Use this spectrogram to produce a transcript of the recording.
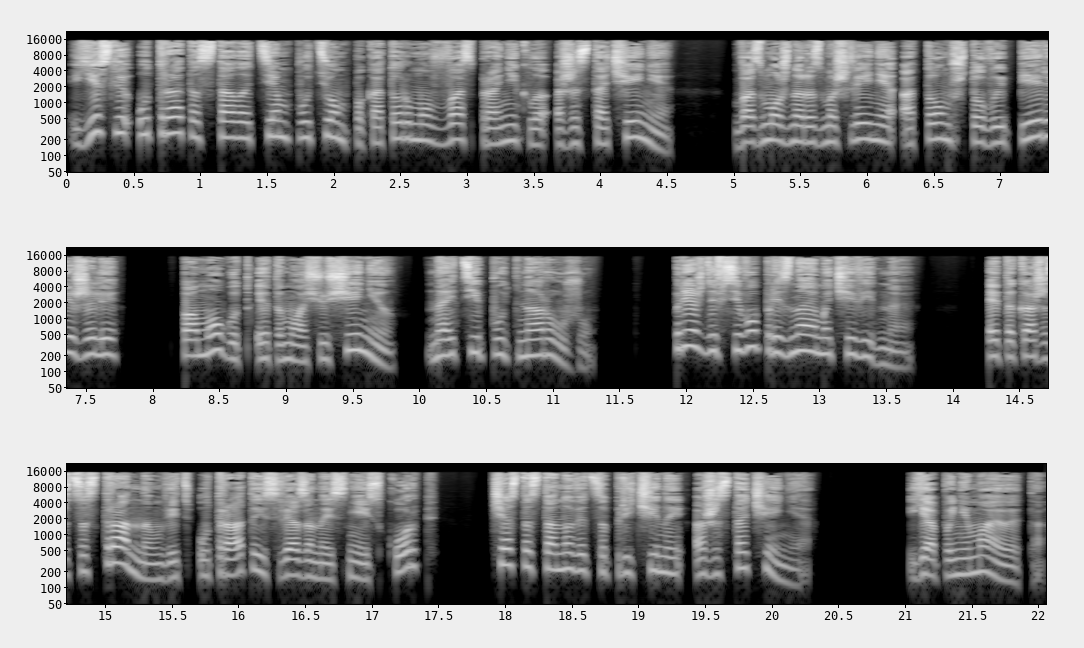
Если утрата стала тем путем, по которому в вас проникло ожесточение, возможно, размышления о том, что вы пережили, помогут этому ощущению найти путь наружу. Прежде всего признаем очевидное. Это кажется странным, ведь утрата и связанная с ней скорбь часто становятся причиной ожесточения. Я понимаю это.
